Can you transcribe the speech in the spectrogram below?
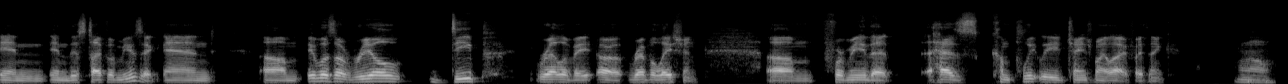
in in this type of music and um, it was a real deep uh, revelation um, for me that has completely changed my life, I think. Wow,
